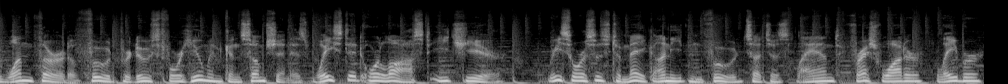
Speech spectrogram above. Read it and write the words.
one third of food produced for human consumption is wasted or lost each year. Resources to make uneaten food, such as land, fresh water, labor,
